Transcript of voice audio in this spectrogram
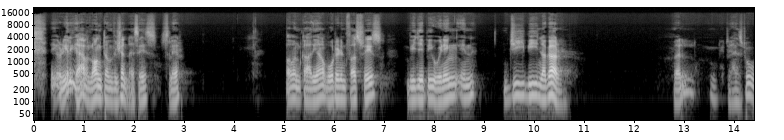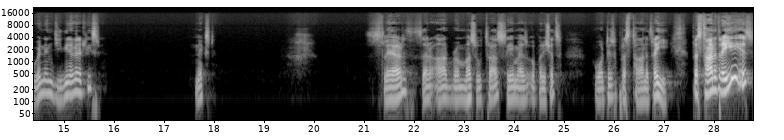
you really have a long-term vision, I say, Slayer. Pawan Kadia voted in first phase BJP winning in G B Nagar well it has to win in G B Nagar at least next Slayer sir are Brahma Sutra same as Upanishad what is Prasthan Trayi Prasthan Trayi is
